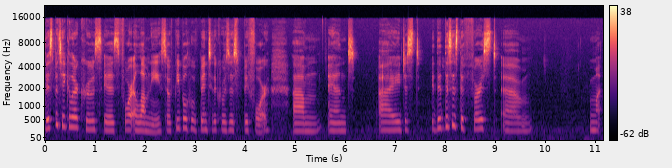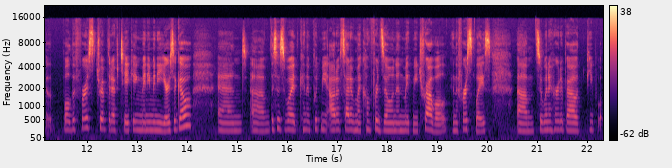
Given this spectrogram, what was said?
This particular cruise is for alumni, so people who've been to the cruises before. Um, and I just, th- this is the first, um, my, well, the first trip that I've taken many, many years ago. And um, this is what kind of put me out of outside of my comfort zone and made me travel in the first place. Um, so when I heard about people,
